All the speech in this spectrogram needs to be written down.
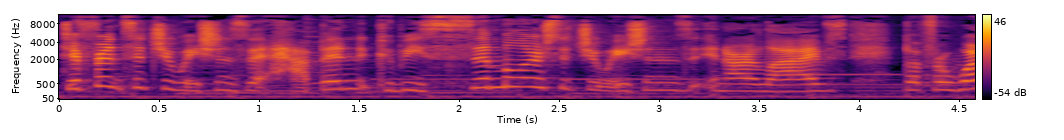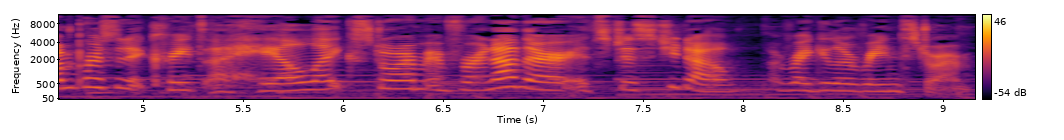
different situations that happen could be similar situations in our lives, but for one person it creates a hail-like storm and for another it's just, you know, a regular rainstorm.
